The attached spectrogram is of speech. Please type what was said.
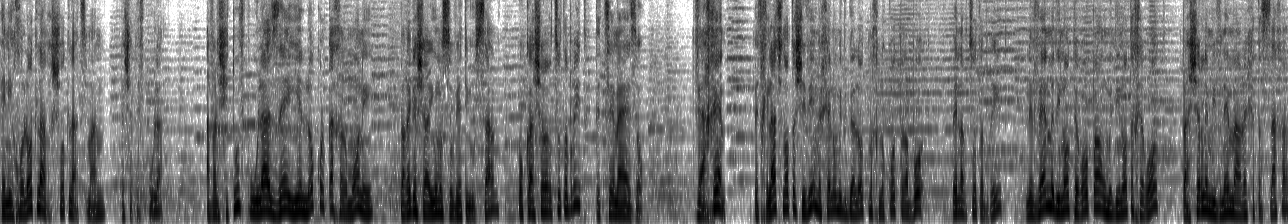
הן יכולות להרשות לעצמן לשתף פעולה. אבל שיתוף פעולה זה יהיה לא כל כך הרמוני ברגע שהאיום הסובייטי יוסר, או כאשר ארצות הברית תצא מהאזור. ואכן, בתחילת שנות ה-70 החלו מתגלות מחלוקות רבות בין ארצות הברית לבין מדינות אירופה ומדינות אחרות באשר למבנה מערכת הסחר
